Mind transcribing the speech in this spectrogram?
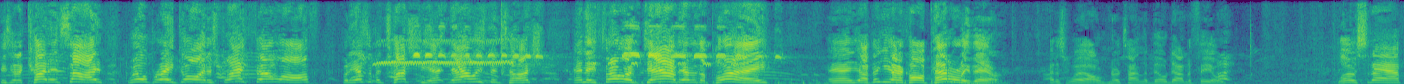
He's going to cut inside. Will Bray going. His flag fell off, but he hasn't been touched yet. Now he's been touched, and they throw him down into the play. And I think you got to call a penalty there. That as well. No time to build down the field. Low snap,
